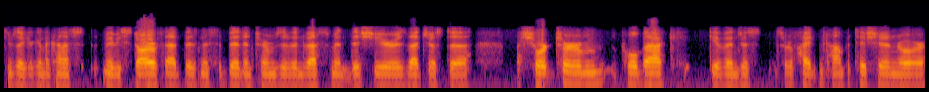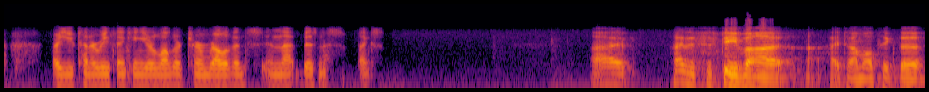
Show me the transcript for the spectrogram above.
Seems like you're going to kind of maybe starve that business a bit in terms of investment this year. Is that just a short-term pullback given just sort of heightened competition, or are you kind of rethinking your longer-term relevance in that business? Thanks. Uh, hi, this is Steve. Uh, hi, Tom. I'll take the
